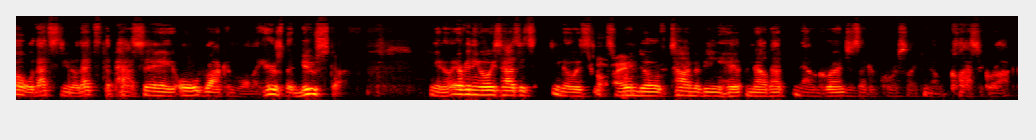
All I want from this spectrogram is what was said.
oh well that's you know that's the passe old rock and roll like here's the new stuff you know everything always has its you know its, its Right. window of time of being hip. And now that now grunge is like of course like you know classic rock.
